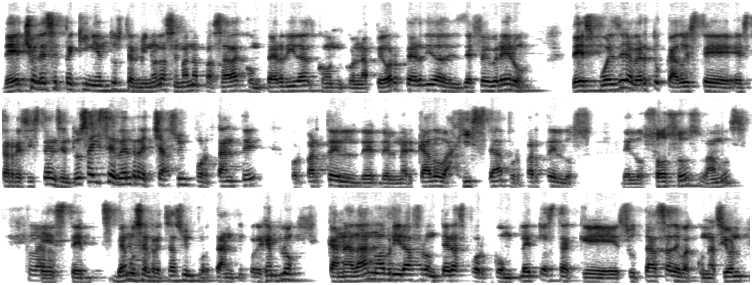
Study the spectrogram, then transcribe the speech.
De hecho, el SP500 terminó la semana pasada con pérdidas, con, la peor pérdida desde febrero, después de haber tocado este, esta resistencia. Entonces ahí se ve el rechazo importante por parte del, del mercado bajista, por parte de los, de los osos, vamos, este, vemos el rechazo importante. Por ejemplo, Canadá no abrirá fronteras por completo hasta que su tasa de vacunación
